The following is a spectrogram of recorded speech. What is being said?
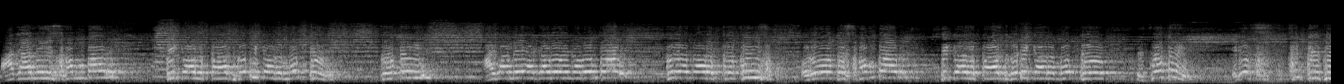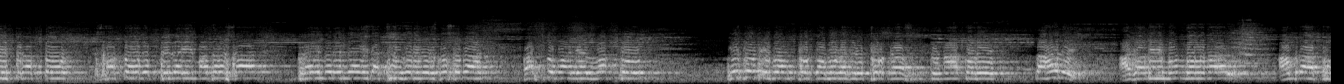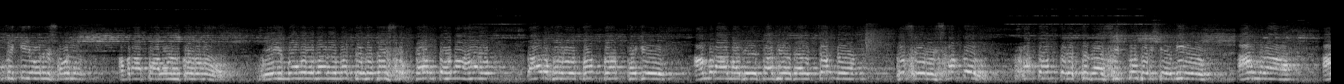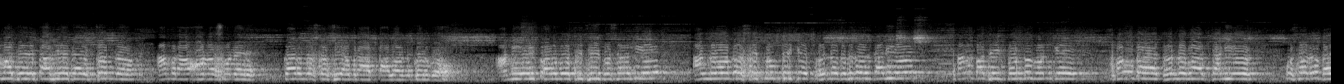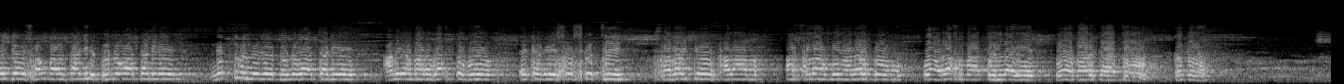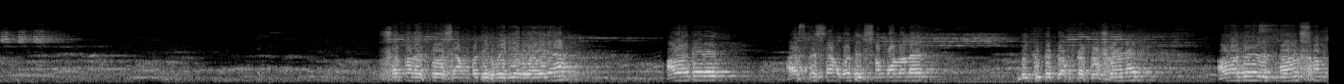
আগামী সোমবার বিকাল পাঁচ ঘটিকার মধ্যে যদি আগামী এগারোই নভেম্বর দুই হাজার পঁচিশ রোজ সোমবার বিকাল পাঁচ ঘটিকার মধ্যে যদি স্বীকৃতি প্রাপ্ত সকল পেরাই মাদ্রাসা প্রাইমারি ন্যায় জাতীয়করণের ঘোষণা, বাস্তবায়নের লক্ষ্যে এবং প্রজ্ঞাপনাদের প্রকাশিত না করে, তাহলে আগামী মঙ্গলবার আমরা প্রতীকী অনুষ্ঠান আমরা পালন করব। সেই মঙ্গলবারের মধ্যে যদি সিদ্ধান্ত না হয়, তারপরে তৎপর থেকে আমরা আমাদের দাবি আদায়ের জন্য দেশের সকল স্বতন্ত্র শিক্ষকদেরকে নিয়ে আমরা আমাদের দাবি আদায়ের জন্য আমরা অনশনের কর্মসূচি আমরা পালন করব। আমি এই কর্মসূচি ঘোষণা দিয়ে আন্দোলন শিক্ষকদেরকে ধন্যবাদ জানিয়ে সাংবাদিক বন্ধুগণকে সংবাদ ধন্যবাদ জানিয়ে প্রসারণ ভাইকে সংবাদ জানিয়ে ধন্যবাদ জানিয়ে, নেতৃবৃন্দকে ধন্যবাদ জানিয়ে আমি আমার বক্তব্য এখানে শেষ করছি। সবাইকে সালাম, আসসালাম আলাইকুম ও রহমাতুল্লাহ ও বারকাত ধন্যবাদ। সম্মানিত সাংবাদিক মিডিয়ার ভাইরা, আমাদের আজকের সাংবাদিক সম্মেলনের লিখিত বক্তব্য শুনলেন। আমাদের মূল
